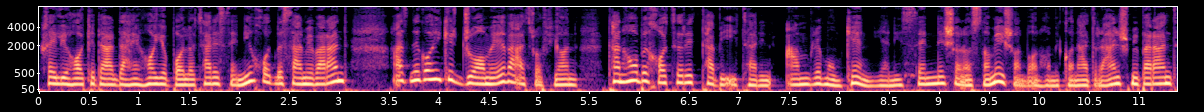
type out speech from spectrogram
خیلی ها که در دهه های بالاتر سنی خود به سر می‌برند از نگاهی که جامعه و اطرافیان تنها به خاطر طبیعی ترین امر ممکن یعنی سن شناسنامهشان به آنها می‌کند رنج می‌برند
